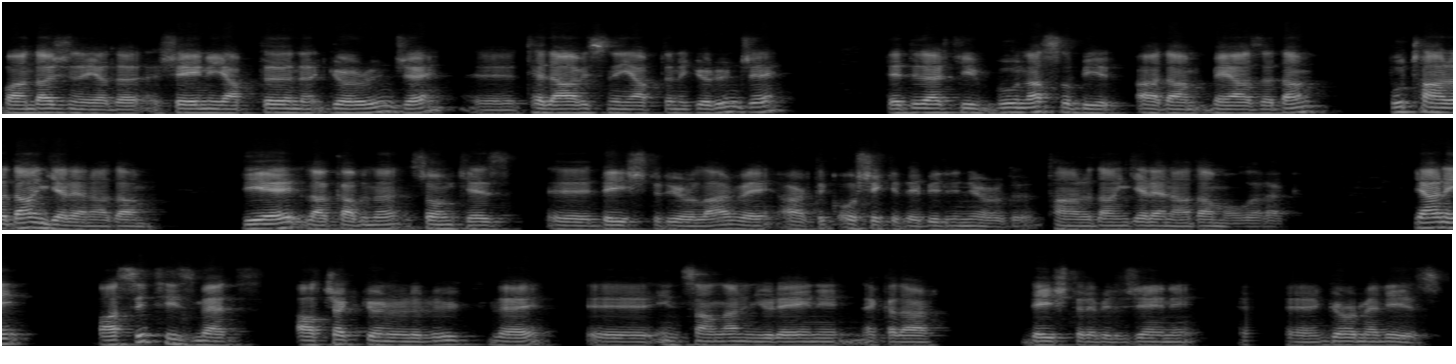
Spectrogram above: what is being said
bandajını ya da şeyini yaptığını görünce, e, tedavisini yaptığını görünce dediler ki bu nasıl bir adam, beyaz adam? Bu Tanrı'dan gelen adam diye lakabını son kez e, değiştiriyorlar ve artık o şekilde biliniyordu. Tanrı'dan gelen adam olarak. Yani basit hizmet, alçak gönüllülükle e, insanların yüreğini ne kadar değiştirebileceğini e, görmeliyiz.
